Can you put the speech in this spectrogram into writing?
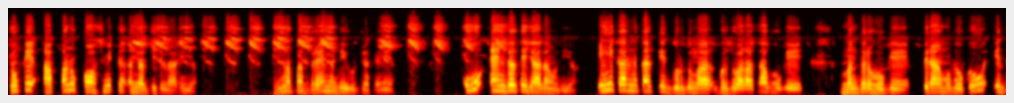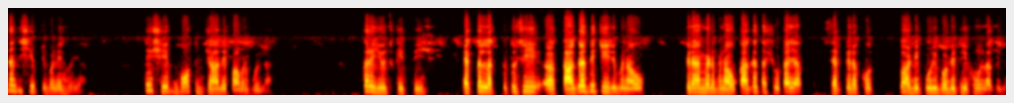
ਕਿਉਂਕਿ ਆਪਾਂ ਨੂੰ ਕਾਸਮਿਕ એનર્ਜੀ ਚਲਾ ਰਹੀ ਆ। ਜਿਹਨੂੰ ਆਪਾਂ ਬ੍ਰਹਿਮੰਡੀ ਊਰਜਾ ਕਹਿੰਦੇ ਆ। ਉਹ ਐਂਗਲ ਤੇ ਜ਼ਿਆਦਾ ਆਉਂਦੀ ਆ। ਇਹੀ ਕਾਰਨ ਕਰਕੇ ਗੁਰਦੁਆਰਾ ਸਾਹਿਬ ਹੋ ਗਏ ਮੰਦਰ ਹੋ ਗਏ, ਪਿਰਾਮਿਡ ਹੋ ਗਏ, ਉਹ ਇਦਾਂ ਦੀ ਸ਼ੇਪ 'ਚ ਬਣੇ ਹੋਏ ਆ। ਤੇ ਸ਼ੇਪ ਬਹੁਤ ਜ਼ਿਆਦਾ ਪਾਵਰਫੁਲ ਆ। ਘਰੇ ਯੂਜ਼ ਕੀਤੀ। ਇੱਕ ਲੱਕ ਤੁਸੀਂ ਕਾਗਜ਼ ਦੀ ਚੀਜ਼ ਬਣਾਓ, ਪਿਰਾਮਿਡ ਬਣਾਓ, ਕਾਗਜ਼ ਦਾ ਛੋਟਾ ਜਿਹਾ ਸਿਰ ਤੇ ਰੱਖੋ, ਤੁਹਾਡੀ ਪੂਰੀ ਬੋਡੀ ਠੀਕ ਹੋਣ ਲੱਗ ਜੂ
